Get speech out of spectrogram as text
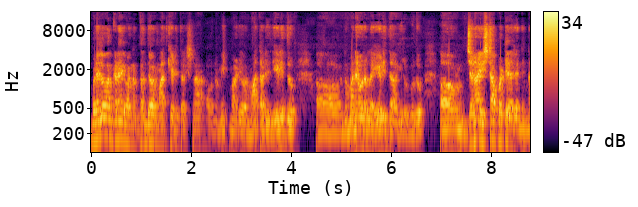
ಬಟ್ ಎಲ್ಲೋ ಒಂದ್ ಕಡೆ ಇವಾಗ ನಮ್ಮ ತಂದೆಯವ್ರ ಮಾತು ಕೇಳಿದ ತಕ್ಷಣ ಅವ್ರನ್ನ ಮೀಟ್ ಮಾಡಿ ಅವ್ರು ಮಾತಾಡಿದ್ ಹೇಳಿದ್ದು ಆ, ನಮ್ಮ ಮನೆಯವರೆಲ್ಲ ಹೇಳಿದ್ದಾಗಿರ್ಬೋದು ಆ, ಜನ ಇಷ್ಟಪಟ್ಟಿದ್ದಾರೆ ನಿನ್ನ.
